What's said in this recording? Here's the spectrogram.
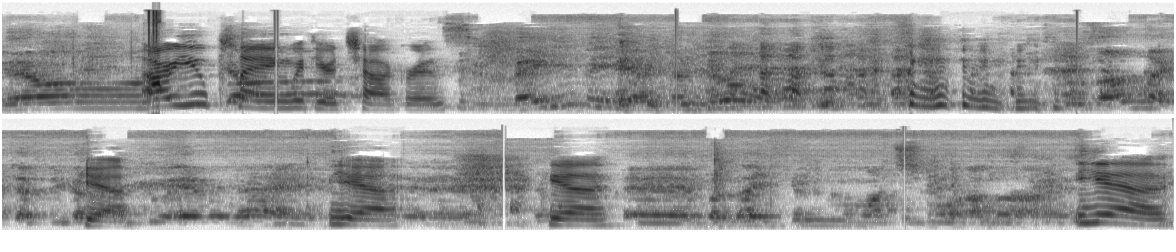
No. Are you playing with your chakras? Maybe, I don't know. It, it goes on like that because Yeah. I do every day. Yeah. Uh, Yeah. uh, but I feel much more alive. Yeah.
